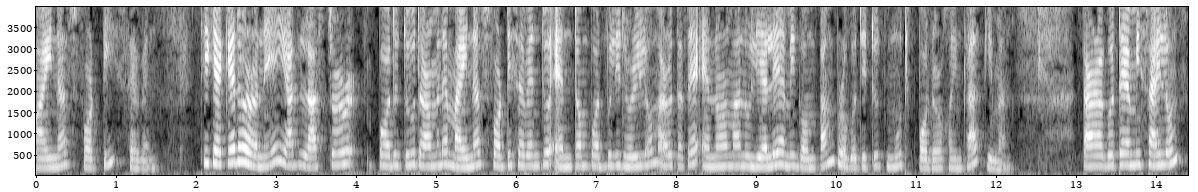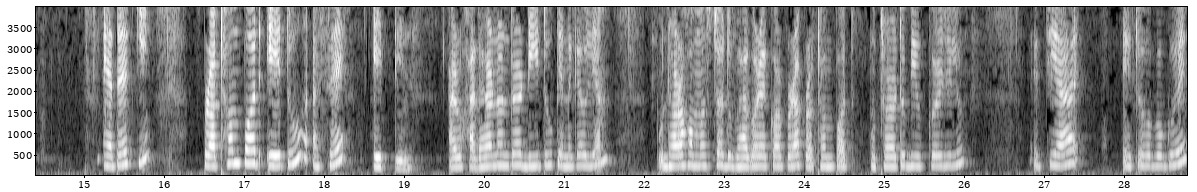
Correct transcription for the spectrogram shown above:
minus forty seven ঠিক একেধৰণে ইয়াত লাষ্টৰ পদটো তাৰমানে মাইনাছ ফৰ্টি ছেভেনটো এনতম পদ বুলি ধৰি ল'ম আৰু তাতে এনৰ মান উলিয়ালে আমি গম পাম প্ৰগতিটোত মুঠ পদৰ সংখ্যা কিমান। তাৰ আগতে আমি চাই ল'ম। ইয়াতে কি? প্ৰথম পদ এটো আছে এইটিন আৰু সাধাৰণ অন্তৰ ডিটো কেনেকৈ উলিয়াম? পোন্ধৰ সমস্ত দুভাগৰ একৰ পৰা প্ৰথম পদ ওঠৰটো বিয়োগ কৰি দিলোঁ। এতিয়া এইটো হ'বগৈ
